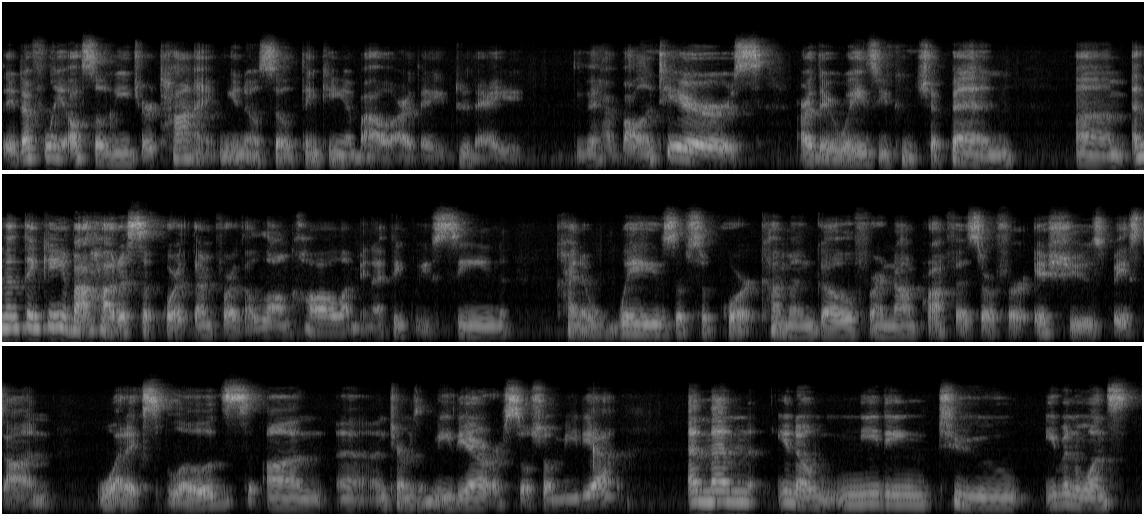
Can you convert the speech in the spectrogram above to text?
They definitely also need your time, you know. So thinking about are they do they do they have volunteers? Are there ways you can chip in? Um, and then thinking about how to support them for the long haul. I mean, I think we've seen kind of waves of support come and go for nonprofits or for issues based on what explodes on uh, in terms of media or social media and then you know needing to even once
